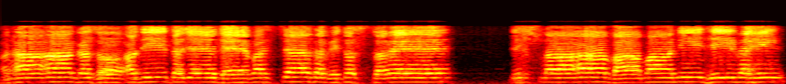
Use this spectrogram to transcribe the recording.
अनागसो अदीतये देवस्य सवितुः सवे। विश्वा वामानी धीमहि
